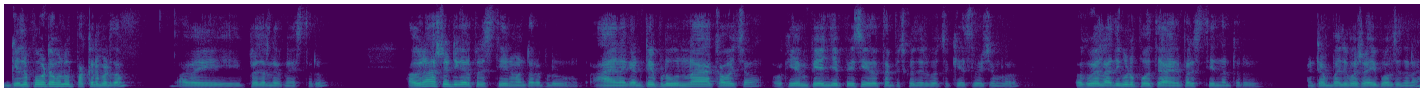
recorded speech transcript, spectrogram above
గెలుపోవటములు పక్కన పెడదాం. అవి ప్రజలు నిర్ణయిస్తారు. అవినాష్ రెడ్డి గారి పరిస్థితి ఏమంటారు ఇప్పుడు ఆయనకంటే ఇప్పుడు ఉన్న కవచం ఒక ఎంపీ అని చెప్పేసి ఏదో తప్పించుకొని తిరగవచ్చు కేసుల విషయంలో. ఒకవేళ అది కూడా పోతే ఆయన పరిస్థితి ఏంటంటారు అంటే బలిపశు అయిపోవాల్సిందేనా?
